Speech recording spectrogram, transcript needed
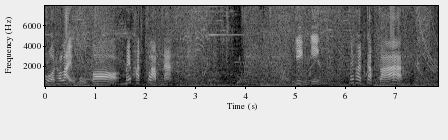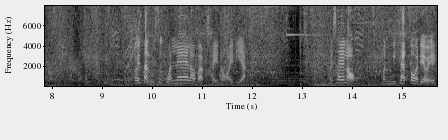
กลัวเท่าไหร่โอ้โหก็ไม่พัดกลับนะ ยิงยิงไม่พัดกลับจ้า เฮ้ยแต่รู้สึกว่าแร่เราแบบใช้น้อยดีอะไม่ใช่หรอก มันมีแค่ตัวเดียวเอง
